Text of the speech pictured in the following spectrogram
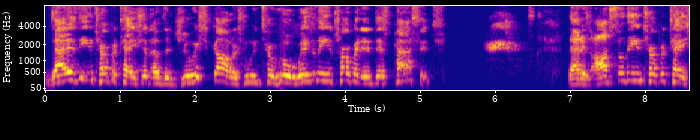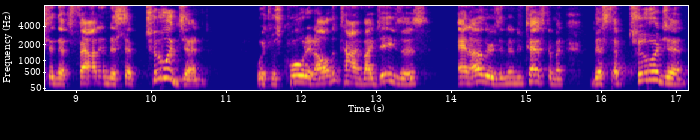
That is the interpretation of the Jewish scholars who, inter- who originally interpreted this passage. That is also the interpretation that's found in the Septuagint, which was quoted all the time by Jesus and others in the New Testament, the Septuagint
